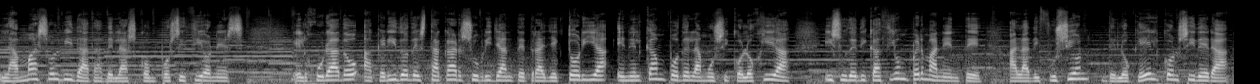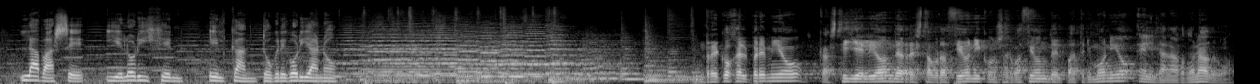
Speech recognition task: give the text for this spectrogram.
la más olvidada de las composiciones. El jurado ha querido destacar su brillante trayectoria en el campo de la musicología y su dedicación permanente a la difusión de lo que él considera la base y el origen, el canto gregoriano. Recoge el premio Castilla y León de Restauración y Conservación del Patrimonio el galardonado,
